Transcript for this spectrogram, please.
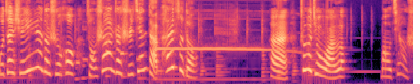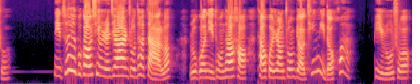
我在学音乐的时候，总是按着时间打拍子的。哎，这就完了。帽匠说：“你最不高兴人家按住他打了。如果你同他好，他会让钟表听你的话。比如说，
